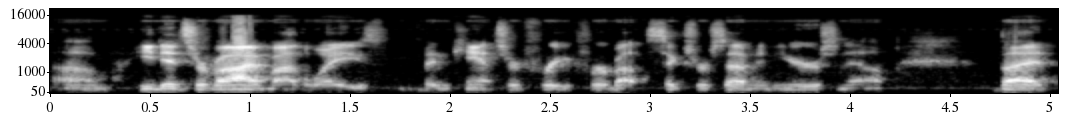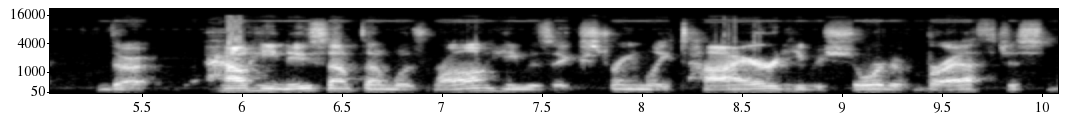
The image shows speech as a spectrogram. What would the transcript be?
Um, he did survive, by the way. He's been cancer free for about six or seven years now. But the how he knew something was wrong, he was extremely tired. He was short of breath just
